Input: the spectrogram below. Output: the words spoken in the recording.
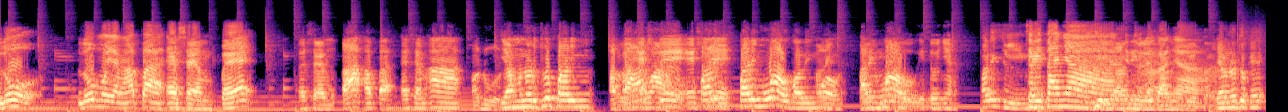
Lu lu mau yang apa? SMP SMK apa SMA aduh. Yang menurut lu paling apa Paling SD wow. SD paling paling wow paling wow. Paling, paling mau itunya. Paling Ceritanya. Iya, ceritanya. yang menurut kayak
